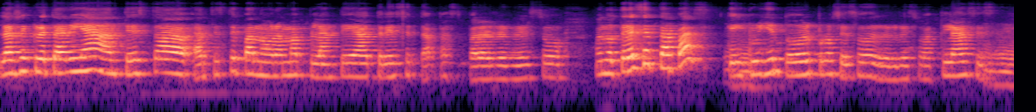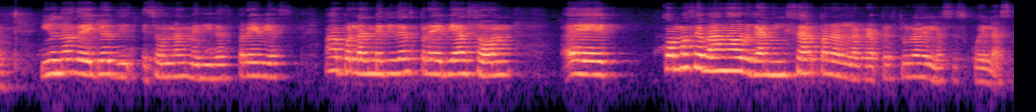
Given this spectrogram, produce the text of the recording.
la Secretaría ante esta ante este panorama plantea tres etapas para el regreso bueno, tres etapas que incluyen todo el proceso de regreso a clases. Y uno de ellos son las medidas previas. Bueno, pues las medidas previas son eh, cómo se van a organizar para la reapertura de las escuelas.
